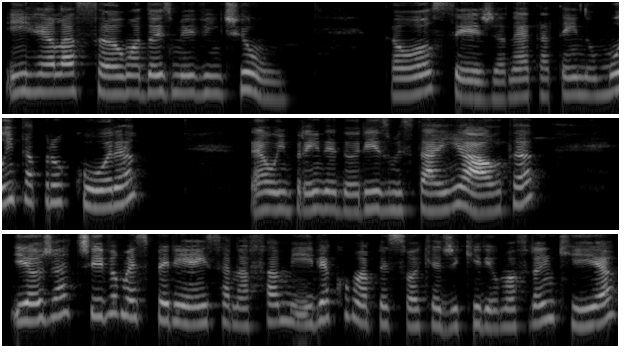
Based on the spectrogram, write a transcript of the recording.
em relação a 2021? Então, ou seja, né, tá tendo muita procura, né, o empreendedorismo está em alta, e eu já tive uma experiência na família com uma pessoa que adquiriu uma franquia,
